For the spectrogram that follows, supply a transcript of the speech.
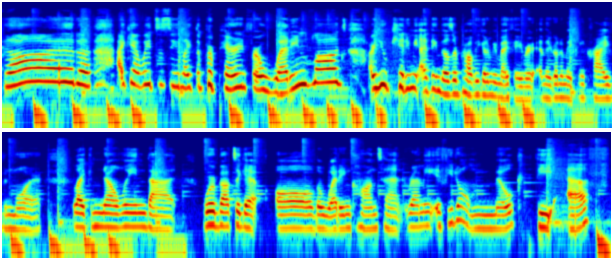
god. I can't wait to see like the preparing for wedding vlogs. Are you kidding me? I think those are probably going to be my favorite and they're going to make me cry even more. Like knowing that we're about to get all the wedding content. Remi, if you don't milk the F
